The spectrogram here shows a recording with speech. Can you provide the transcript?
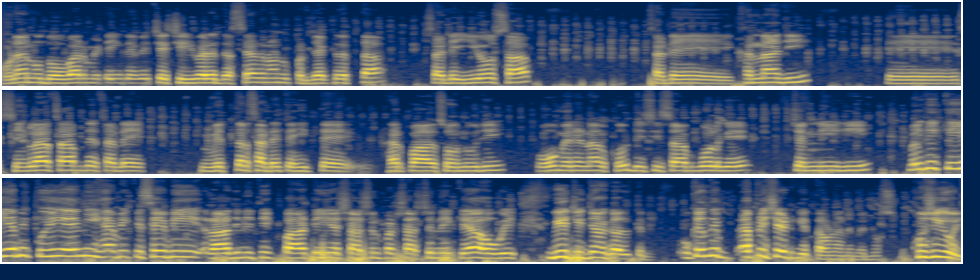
ਉਹਨਾਂ ਨੂੰ ਦੋ ਵਾਰ ਮੀਟਿੰਗ ਦੇ ਵਿੱਚ ਇਸ ਚੀਜ਼ ਬਾਰੇ ਦੱਸਿਆ ਉਹਨਾਂ ਨੂੰ ਪ੍ਰੋਜੈਕਟ ਦਿੱਤਾ। ਸਾਡੇ ਈਓ ਸਾਹਿਬ, ਸਾਡੇ ਖੰਨਾ ਜੀ ਤੇ ਸਿੰਗਲਾ ਸਾਹਿਬ ਦੇ ਸਾਡੇ ਮਿੱਤਰ ਸਾਡੇ ਚਹੀਤੇ ਹਰਪਾਲ ਸੋਨੂ ਜੀ ਉਹ ਮੇਰੇ ਨਾਲ ਖੁਦ ਡੀਸੀ ਸਾਹਿਬ ਕੋਲ ਗਏ ਚੰਨੀ ਜੀ। ਬਲਕਿ ਕੀ ਹੈ ਵੀ ਕੋਈ ਇਹ ਨਹੀਂ ਹੈ ਵੀ ਕਿਸੇ ਵੀ ਰਾਜਨੀਤਿਕ ਪਾਰਟੀ ਜਾਂ ਸ਼ਾਸਨ ਪ੍ਰਸ਼ਾਸਨ ਨੇ ਕਿਹਾ ਹੋਵੇ ਵੀ ਇਹ ਚੀਜ਼ਾਂ ਗਲਤ ਨੇ। ਉਹ ਕਹਿੰਦੇ ਐਪਰੀਸ਼ੀਏਟ ਕੀਤਾ ਉਹਨਾਂ ਨੇ ਮੈਨੂੰ ਖੁਸ਼ੀ ਹੋਈ।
